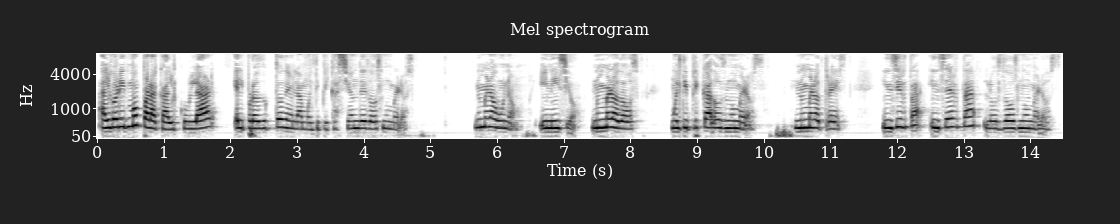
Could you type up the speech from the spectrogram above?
Algoritmo para calcular el producto de la multiplicación de dos números. Número 1. Inicio. Número 2. Multiplica dos números. Número 3. Inserta, inserta los dos números.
